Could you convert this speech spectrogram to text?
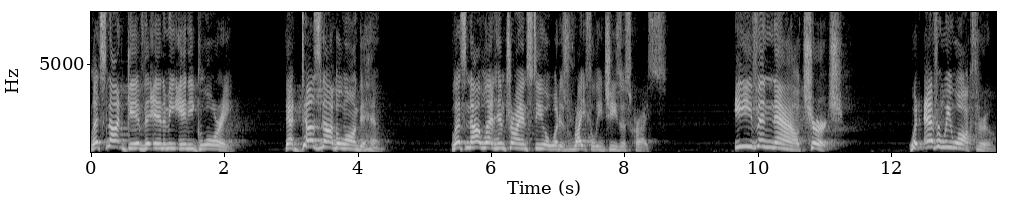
Let's not give the enemy any glory that does not belong to him. Let's not let him try and steal what is rightfully Jesus Christ's. Even now, church, whatever we walk through,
